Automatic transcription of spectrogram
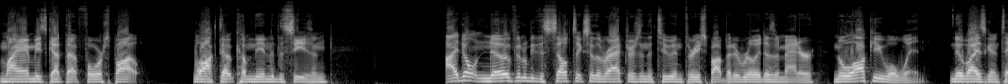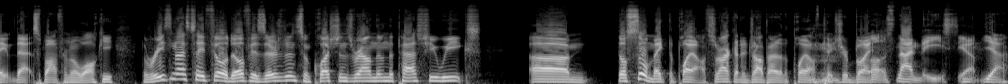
Miami's got that four spot locked up come the end of the season. I don't know if it'll be the Celtics or the Raptors in the two and three spot, but it really doesn't matter. Milwaukee will win. Nobody's going to take that spot from Milwaukee. The reason I say Philadelphia is there's been some questions around them the past few weeks. Um, they'll still make the playoffs. They're not going to drop out of the playoff picture, but Well, it's not in the East. Yeah. yeah,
